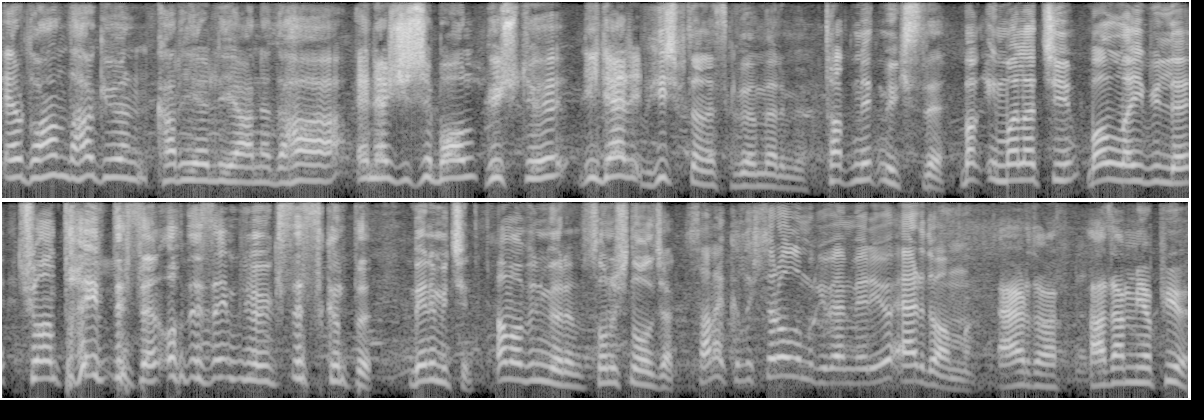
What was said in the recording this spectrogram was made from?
Erdoğan daha güven kariyerli yani. Daha enerjisi bol, güçlü, lider. Hiçbir tanesi güven vermiyor. Tatmin etmiyor ikisi de. Bak imalatçıyım. Vallahi billahi. Şu an Tayyip desen o desen bilmiyorum ikisi de sıkıntı. Benim için. Ama bilmiyorum sonuç ne olacak. Sana Kılıçdaroğlu mu güven veriyor Erdoğan mı? Erdoğan. Adam yapıyor.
